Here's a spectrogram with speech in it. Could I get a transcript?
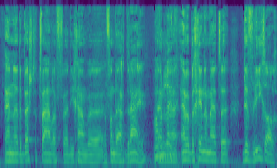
En eh, de beste 12 eh, die gaan we vandaag draaien. Oh, wat en, leuk. eh, en we beginnen met eh, De Vlieger.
